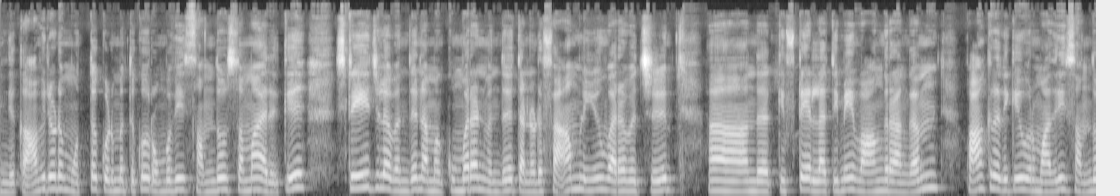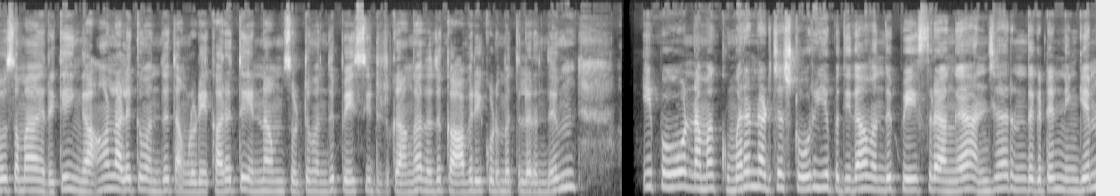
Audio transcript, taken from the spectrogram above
இங்கே காவிரியோட மொத்த குடும்பத்துக்கும் ரொம்பவே சந்தோஷமாக இருக்குது ஸ்டேஜில் வந்து நம்ம குமரன் வந்து தன்னோட ஃபேமிலியும் வர வச்சு அந்த கிஃப்ட்டு எல்லாத்தையுமே வாங்குறாங்க. பார்க்குறதுக்கே ஒரு மாதிரி சந்தோஷமாக இருக்குது இங்கே ஆள் ஆளுக்கு வந்து தங்களுடைய கருத்து என்னன்னு சொல்லிட்டு வந்து பேசிகிட்டு இருக்காங்க. அதாவது காவிரி குடும்பத்திலேருந்து. இப்போது நம்ம குமரன் நடித்த ஸ்டோரியை பற்றி தான் வந்து பேசுகிறாங்க அஞ்சாக இருந்துக்கிட்டு நீங்கள்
